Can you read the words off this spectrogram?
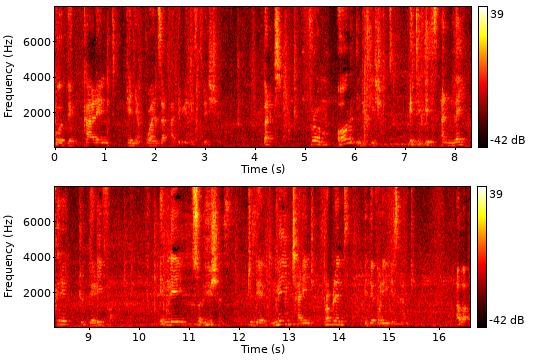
for the current Kenya Kwanza administration. But from all indications, it is unlikely to deliver any solutions to the main challenge problems bedeviling this country. Our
